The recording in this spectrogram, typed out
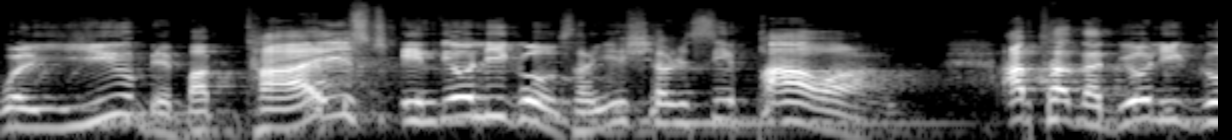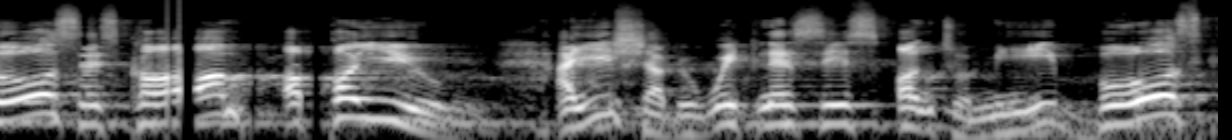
will you be baptized in the Holy Ghost, and you shall receive power. After that the Holy Ghost is come upon you, and ye shall be witnesses unto me, both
